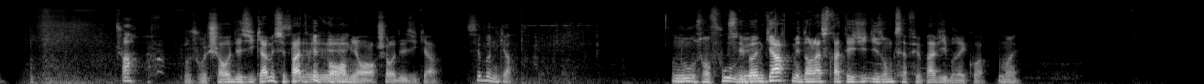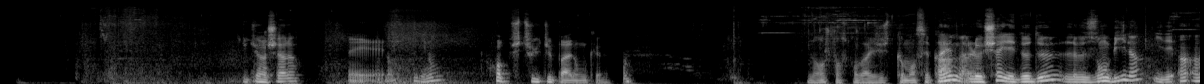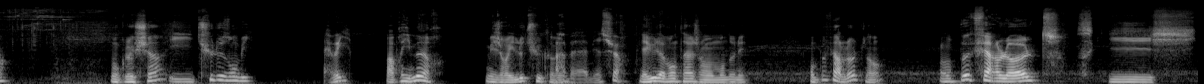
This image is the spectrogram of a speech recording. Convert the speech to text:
Ah tu peux jouer Chao Desica, mais c'est pas très fort en mirror, Chao Desica. C'est bonne carte. Nous on s'en fout. C'est mais... bonne carte, mais dans la stratégie, disons que ça fait pas vibrer quoi. Ouais. Tu tues un chat là? Et non, Dis non. en plus tu le tues pas donc. euh. Non, je pense qu'on va juste commencer Quand par. même, euh, le chat il est 2-2, le zombie là, il est 1-1. Donc le chat, il tue le zombie. Ah oui, Après il meurt. Mais genre il le tue quand même. ah bah bien sûr. Il a eu l'avantage à un moment donné. On peut faire l'autre là. hein. On peut faire l'olt, ce qui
